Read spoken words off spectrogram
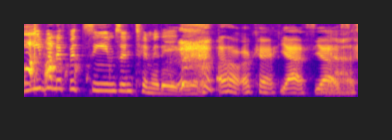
even if it seems intimidating. oh, okay. Yes, yes.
